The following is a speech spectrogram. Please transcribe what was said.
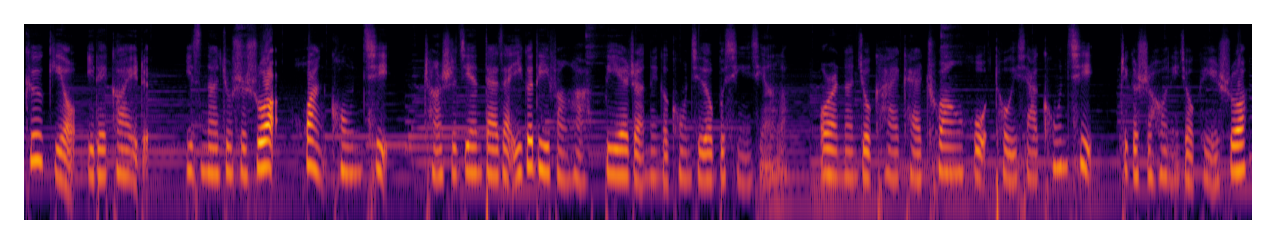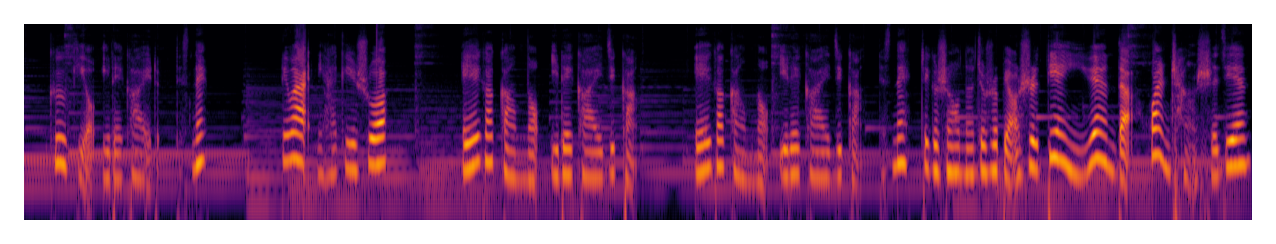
空気を入れ替える，意思呢就是说换空气，长时间待在一个地方哈，憋着那个空气都不新鲜了。偶尔呢，就开开窗户透一下空气。这个时候你就可以说空気を入れ替えるですね。另外，你还可以说 映画館の入れ替え時間。映画館の入れ替え時間ですね。这个时候呢，就是表示电影院的换场时间，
